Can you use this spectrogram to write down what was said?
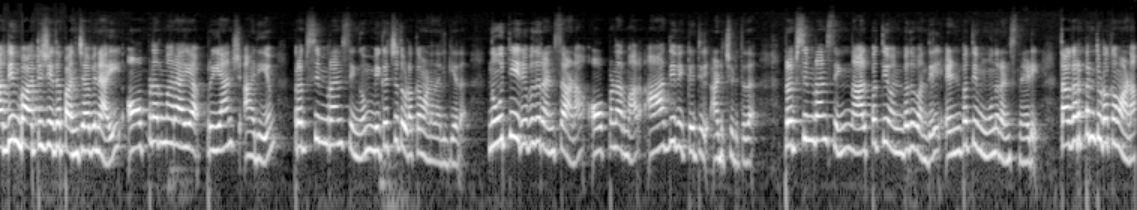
ആദ്യം ബാറ്റ് ചെയ്ത പഞ്ചാബിനായി ഓപ്പണർമാരായ പ്രിയാൻഷ് ആര്യയും പ്രഭ് സിമ്രാൻ സിംഗും മികച്ച തുടക്കമാണ് നൽകിയത്. നൂറ്റി ഇരുപത് റൺസാണ് ഓപ്പണർമാർ ആദ്യ വിക്കറ്റിൽ അടിച്ചെടുത്തത്. പ്രഭ് സിമ്രാൻ സിംഗ് നാൽപ്പത്തി ഒൻപത് പന്തിൽ എൺപത്തി മൂന്ന് റൺസ് നേടി. തകർപ്പൻ തുടക്കമാണ്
